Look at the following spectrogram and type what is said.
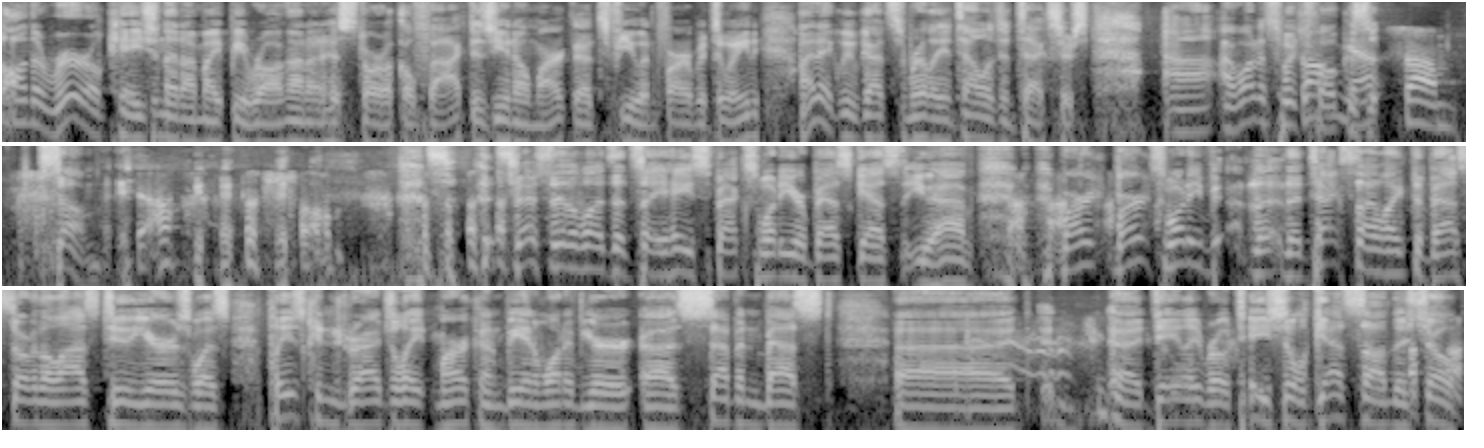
on the rare occasion that I might be wrong on a historical fact, as you know, Mark, that's few and far between. I think we've got some really intelligent texters. Uh, I want to switch some, focus. Yeah, some. Some. Yeah. some. Especially the ones that say, "Hey, Specs, what are your best guests that you have?" Mark, Mark's what he, the, the text I liked the best over the last two years was, "Please congratulate Mark on being one of your uh, seven best uh, uh, daily rotational guests on the show."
